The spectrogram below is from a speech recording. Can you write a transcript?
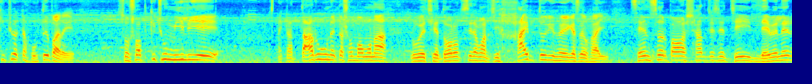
কিছু একটা হতে পারে। সো সব কিছু মিলিয়ে একটা দারুণ একটা সম্ভাবনা রয়েছে। দরদ সিনেমার যে হাইপ তৈরি হয়ে গেছে ভাই সেন্সর পাওয়ার সাথে সাথে যেই লেভেলের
